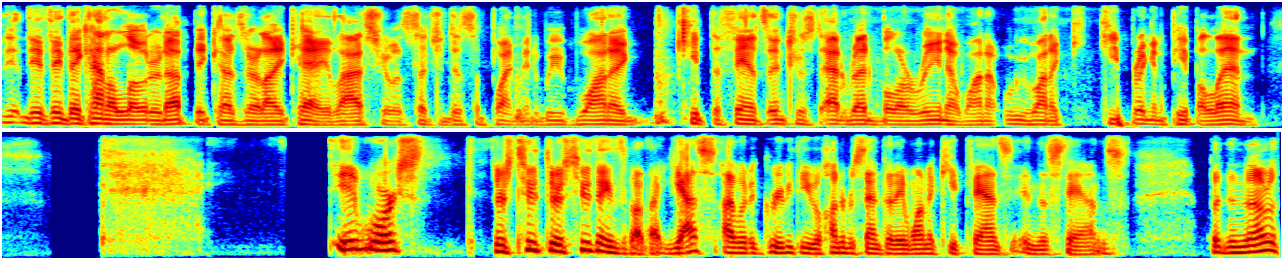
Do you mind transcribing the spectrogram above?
Do you think they kind of loaded up because they're like, "Hey, last year was such a disappointment. We want to keep the fans' interest at Red Bull Arena. We want to keep bringing people in." It works. There's two. There's two things about that. Yes, I would agree with you 100% that they want to keep fans in the stands, but another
